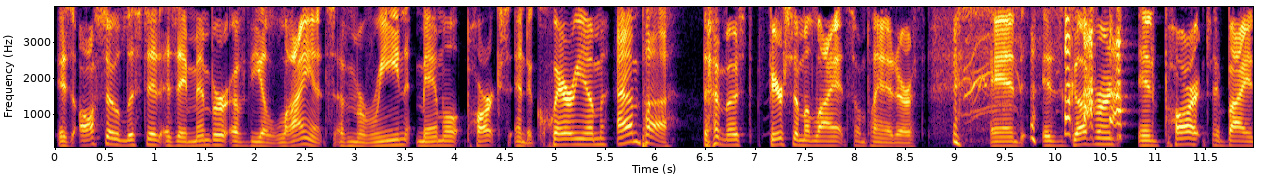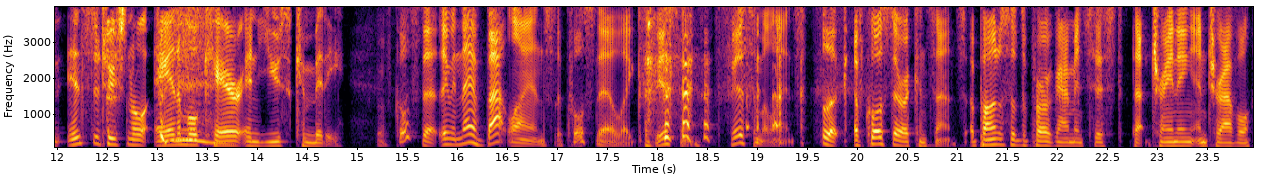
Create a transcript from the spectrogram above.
is also listed as a member of the Alliance of Marine Mammal Parks and Aquarium, AMPA. the most fearsome alliance on planet Earth, and is governed in part by an institutional animal care and use committee. Of course, they're. I mean, they have bat lions. Of course, they're like fearsome, fearsome alliance. Look, of course, there are concerns. Opponents of the program insist that training and travel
